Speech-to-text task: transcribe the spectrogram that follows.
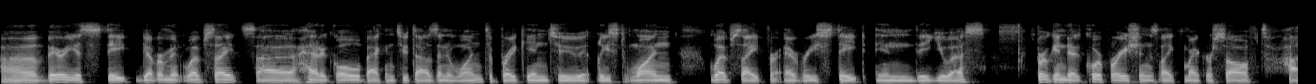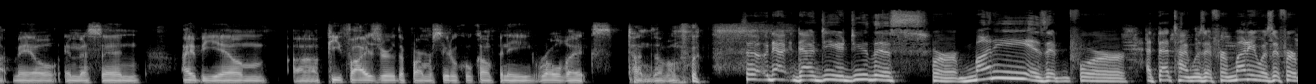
uh, various state government websites. I had a goal back in 2001 to break into at least one website for every state in the U.S broke into corporations like Microsoft, Hotmail, MSN, IBM, uh, P Pfizer, the pharmaceutical company, Rolex, tons of them. so now, now, do you do this for money? Is it for at that time? Was it for money? Was it for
